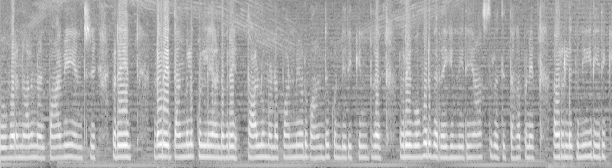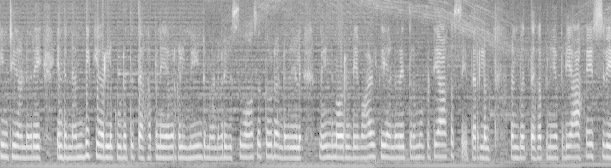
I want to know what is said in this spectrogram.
ஒவ்வொரு நாளும் நான் பாவி என்று ஒரே ஆண்டவரே தங்களுக்குள்ளே ஆண்டவரே தாழ்வு மனப்பான்மையோடு வாழ்ந்து கொண்டிருக்கின்ற அவரை ஒவ்வொருவரையும் நீரை ஆசிர்வதி தகப்பனே. அவர்களுக்கு நீர் இருக்கின்ற ஆண்டவரே. என்ற நம்பிக்கை அவர்களுக்கு கொடுத்து தகப்பனே அவர்கள் மீண்டும் ஆண்டவரை விசுவாசத்தோடு ஆண்டவர்களை மீண்டும் அவர்களுடைய வாழ்க்கை ஆண்டவரை திரும்பப்பட்டியாக செய்தரலும். அன்பு தகப்பனே அப்படியாக இயேசுவே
